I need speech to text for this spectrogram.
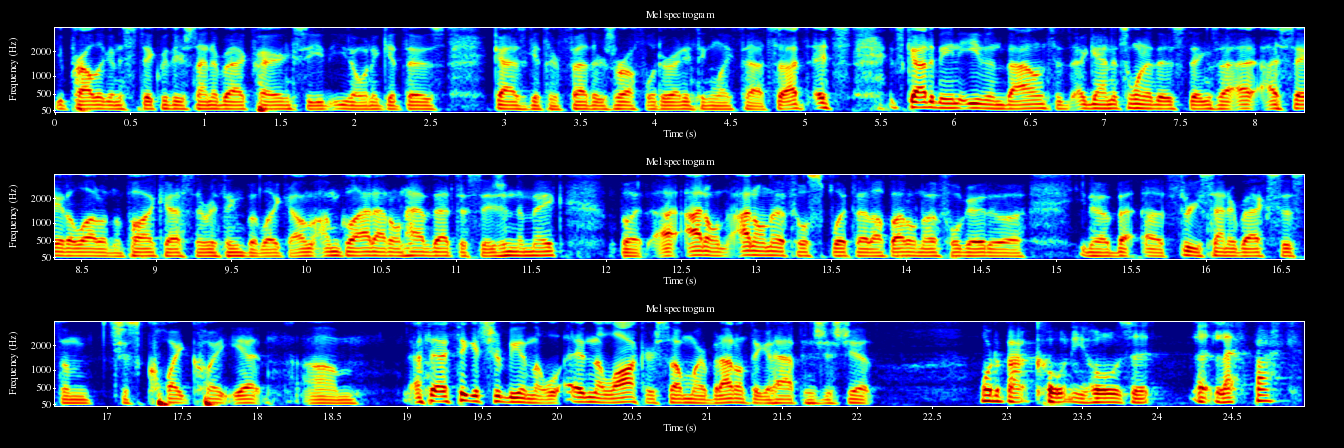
you're probably going to stick with your center back pairing. So you, you don't want to get those guys get their feathers ruffled or anything like that. So it's it's got to be an even balance. It's, again, it's one of those things. I, I, say it a lot on the podcast and everything, but like I'm, I'm glad I don't have that decision to make. But I, I, don't I don't know if he'll split that up. I don't know if he'll go to a you know a three center back system just quite quite yet. Um, I, th- I think it should be in the in the locker somewhere, but I don't think it happens just yet. What about Kortney Hause at, at left back?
